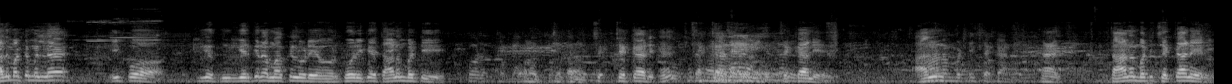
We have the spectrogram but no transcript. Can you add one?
அது மட்டும் இல்ல இப்போ இங்க இருக்கிற மக்களுடைய ஒரு கோரிக்கை தானம்பட்டி செக்காடி? செக்காணி தானம்பட்டி செக்கானேரி.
